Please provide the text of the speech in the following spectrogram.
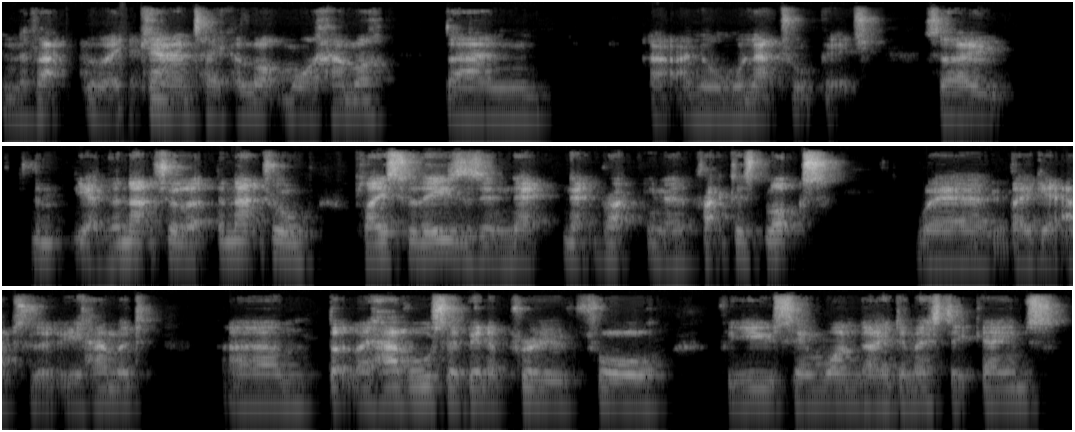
and the fact that they can take a lot more hammer than a normal natural pitch. So the, yeah, the natural the natural place for these is in net net you know practice blocks where they get absolutely hammered. Um, but they have also been approved for for use in one day domestic games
